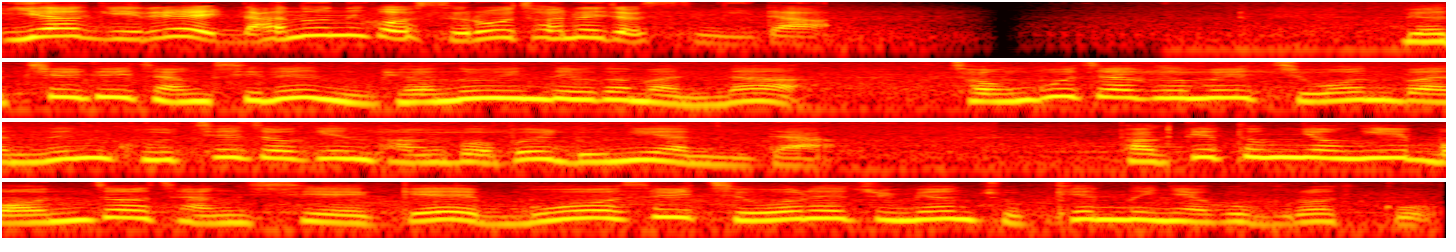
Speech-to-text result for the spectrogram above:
이야기를 나눈 것으로 전해졌습니다. 며칠 뒤 장 씨는 변호인들과 만나 정부 자금을 지원받는 구체적인 방법을 논의합니다. 박 대통령이 먼저 장 씨에게 무엇을 지원해주면 좋겠느냐고 물었고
